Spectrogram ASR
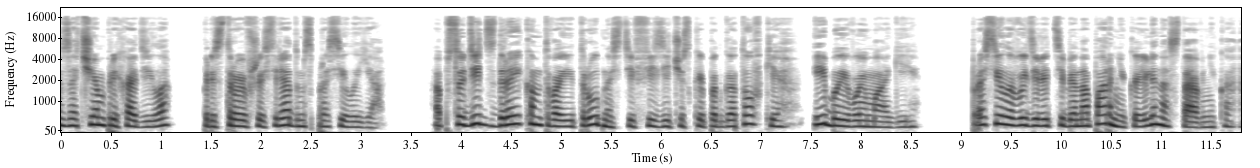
«Зачем приходила?» Пристроившись рядом, спросила я. «Обсудить с Дрейком твои трудности в физической подготовке и боевой магии. Просила выделить тебе напарника или наставника.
